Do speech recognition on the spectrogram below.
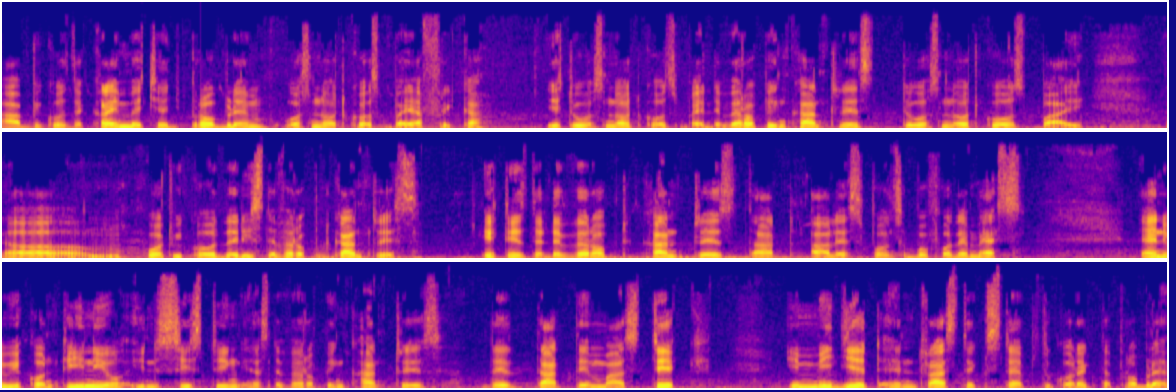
Uh, because the climate change problem was not caused by Africa, it was not caused by developing countries, it was not caused by um, what we call the least developed countries. It is the developed countries that are responsible for the mess. And we continue insisting as developing countries that, that they must take immediate and drastic steps to correct the problem.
